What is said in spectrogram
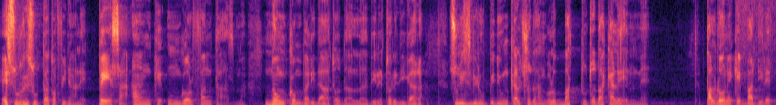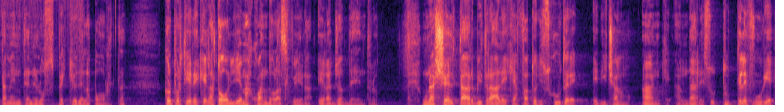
E sul risultato finale pesa anche un gol fantasma, non convalidato dal direttore di gara, sugli sviluppi di un calcio d'angolo battuto da Calemme pallone che va direttamente nello specchio della porta, col portiere che la toglie ma quando la sfera era già dentro. Una scelta arbitrale che ha fatto discutere e diciamo anche andare su tutte le furie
